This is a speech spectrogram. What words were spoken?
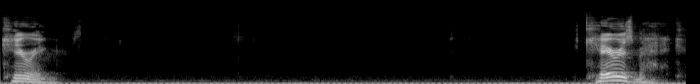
caring, charismatic,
